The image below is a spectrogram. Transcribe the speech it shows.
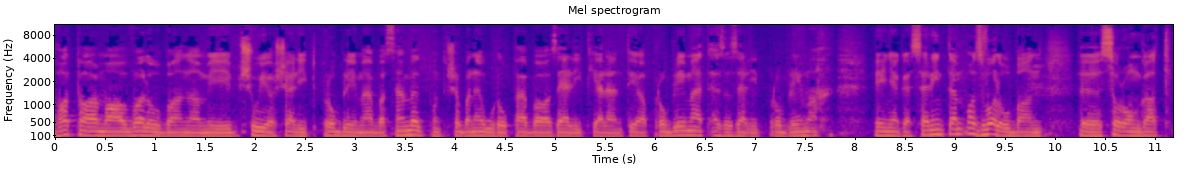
hatalma valóban, ami súlyos elit problémába szenved, pontosabban Európában az elit jelenti a problémát, ez az elit probléma lényege szerintem, az valóban szorongat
